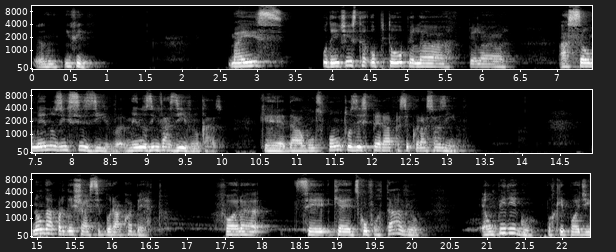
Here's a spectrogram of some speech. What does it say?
eu, enfim. Mas o dentista optou pela pela ação menos incisiva, menos invasiva no caso que é dar alguns pontos e esperar para se curar sozinho. Não dá para deixar esse buraco aberto. Fora que é desconfortável, é um perigo, porque pode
